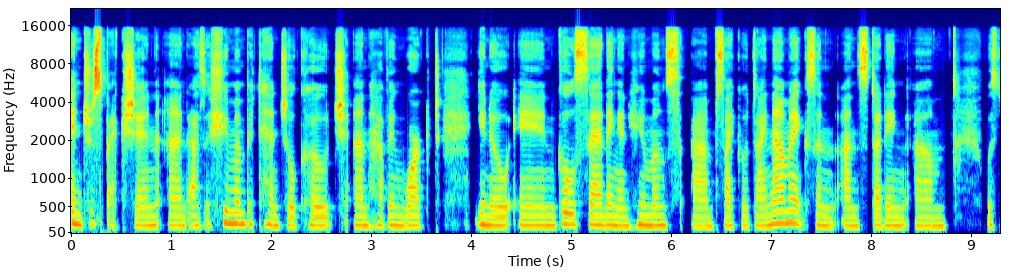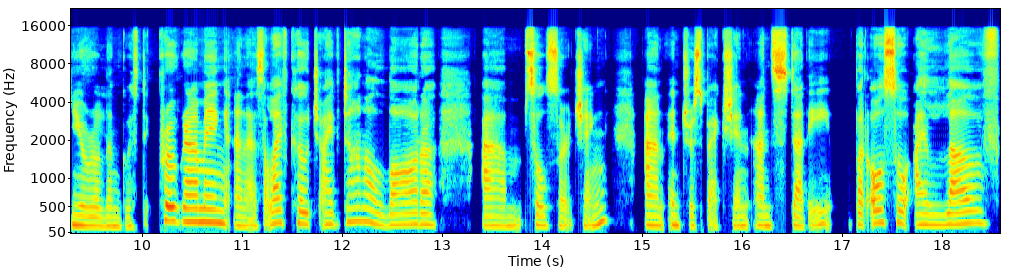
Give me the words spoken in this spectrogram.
introspection and as a human potential coach and having worked you know in goal setting and human um, psychodynamics and, and studying um, with neuro linguistic programming and as a life coach i've done a lot of um, soul searching and introspection and study but also i love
